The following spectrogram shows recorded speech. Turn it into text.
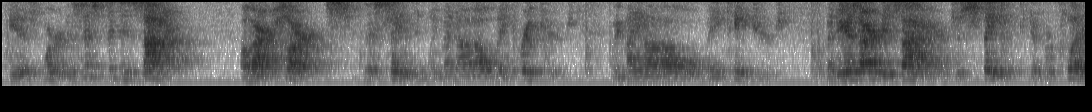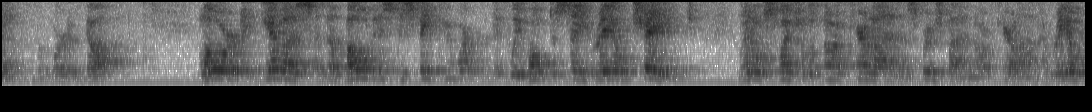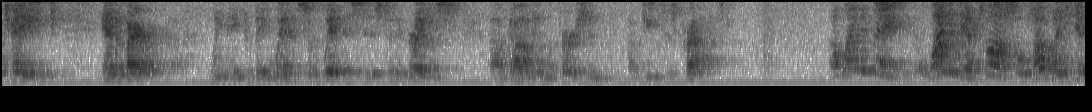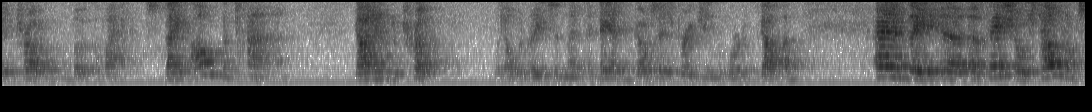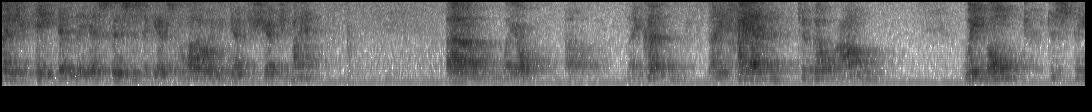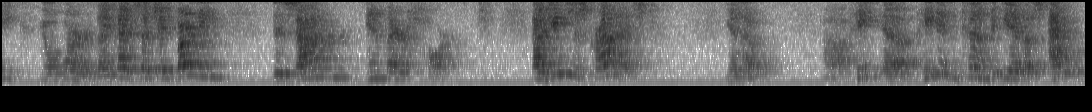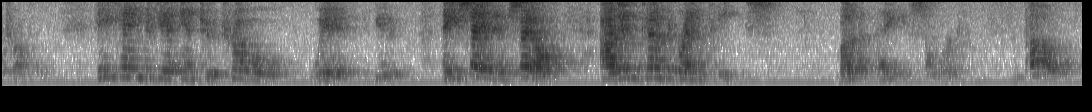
his word. Is this the desire of our hearts this evening? We may not all be preachers. We may not all be teachers. But is our desire to speak, to proclaim the word of God? Lord, give us the boldness to speak your word. If we want to see real change, Little Switzerland, North Carolina, Spruce Pine, North Carolina, real change in America, we need to be winsome witnesses to the grace of God in the person of Jesus Christ. Oh, why did they, why did the apostles always get in trouble in the book of Acts? They all the time got into trouble. Well, the reason that they did, because they was preaching the Word of God. And the uh, officials told them, says you can't do this, this is against the law, you've got to shut your mouth. Uh, well, uh, they couldn't. They had to go on. We want to speak your word. They had such a burning desire in their heart. Now, Jesus Christ, you know, uh, he, uh, he didn't come to get us out of trouble. He came to get into trouble with you. He said himself, I didn't come to bring peace, but a sword. Paul,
